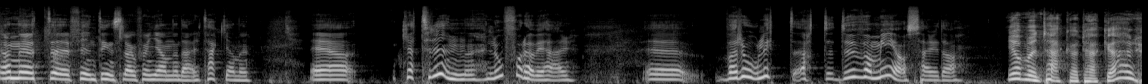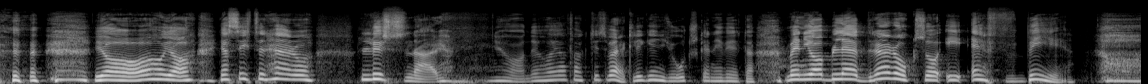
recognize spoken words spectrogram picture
Ännu ett eh, fint inslag från Janne där. Tack Janne. Eh, Katrin Loford har vi här. Eh, vad roligt att du var med oss här idag. Ja, men tackar, tackar. ja, ja, jag sitter här och lyssnar. Ja, det har jag faktiskt verkligen gjort, ska ni veta. Men jag bläddrar också i FB.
